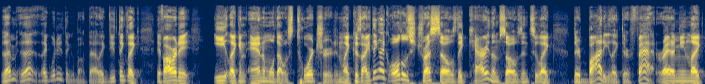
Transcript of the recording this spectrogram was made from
Does that, that like what do you think about that? Like do you think like if I were to eat like an animal that was tortured and like cuz I think like all those stress cells they carry themselves into like their body like they're fat, right? I mean like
